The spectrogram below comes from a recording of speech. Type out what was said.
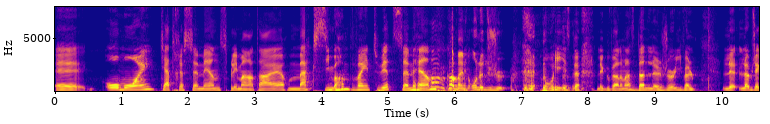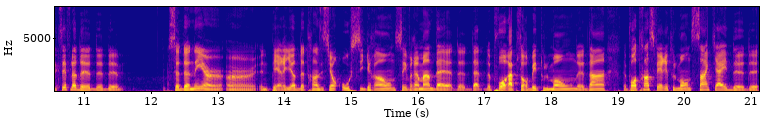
euh, au moins 4 semaines supplémentaires, maximum 28 semaines. Ah, quand même, on a du jeu. oui, le gouvernement se donne le jeu. Ils veulent l'objectif là de, de se donner une période de transition aussi grande, c'est vraiment de, pouvoir absorber tout le monde, de pouvoir transférer tout le monde sans qu'il y ait de,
